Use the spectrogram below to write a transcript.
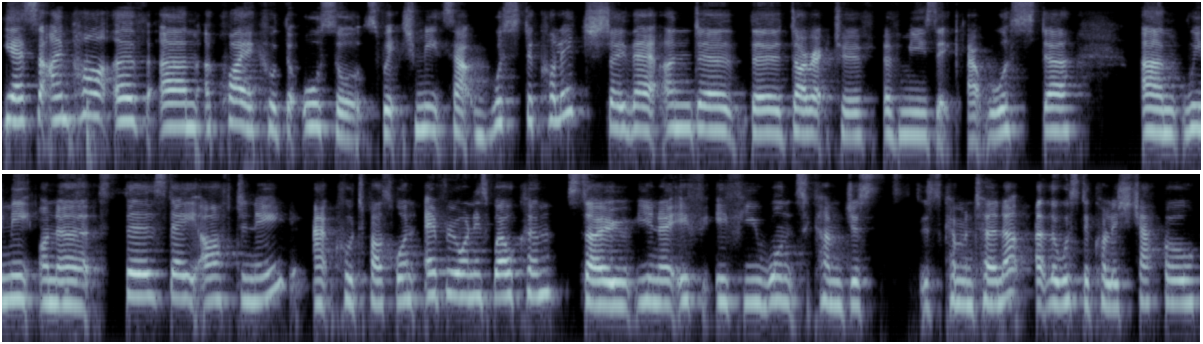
Yes, I'm part of um, a choir called the All Sorts, which meets at Worcester College. So they're under the director of, of music at Worcester. Um, we meet on a Thursday afternoon at quarter past one. Everyone is welcome. So you know, if if you want to come, just just come and turn up at the Worcester College Chapel.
